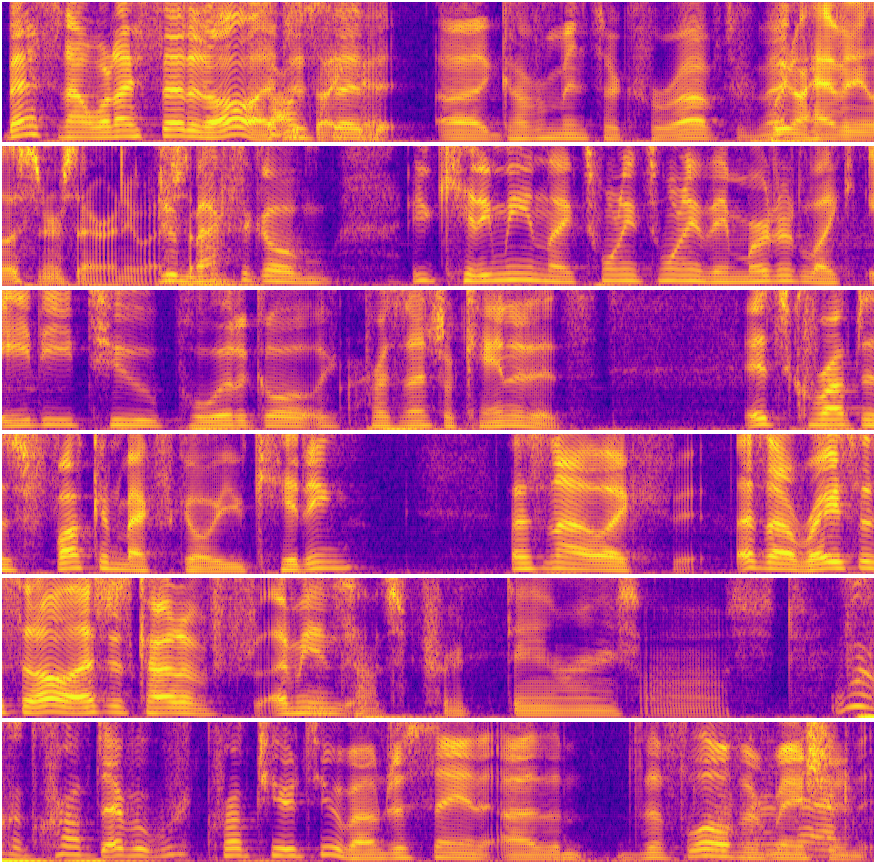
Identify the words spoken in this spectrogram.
That's not what I said at all. I just like said it. uh, governments are corrupt. we don't have any listeners there anyway. Dude, so. Mexico, are you kidding me? In like 2020, they murdered like 82 political like, presidential candidates. It's corrupt as fucking Mexico. Are you kidding? That's not like that's not racist at all. That's just kind of. I mean, That sounds pretty racist. we're corrupt. Every we're corrupt here too. But I'm just saying, uh, the the flow of information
